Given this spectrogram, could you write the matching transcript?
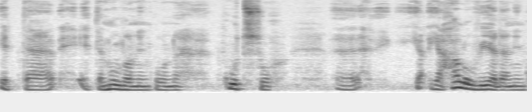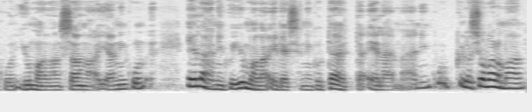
että, että mulla on niin kuin kutsu ja, ja halu viedä niin kuin Jumalan sana ja niin kuin elää niin kuin Jumalan edessä niin kuin täyttä elämää. Niin kuin, kyllä se on varmaan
